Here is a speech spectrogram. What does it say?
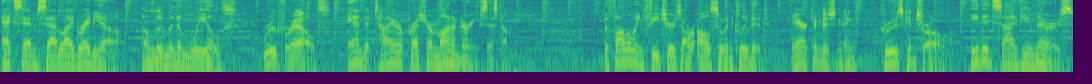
XM satellite radio, aluminum wheels, roof rails, and a tire pressure monitoring system. The following features are also included. Air conditioning, cruise control, heated side view mirrors,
